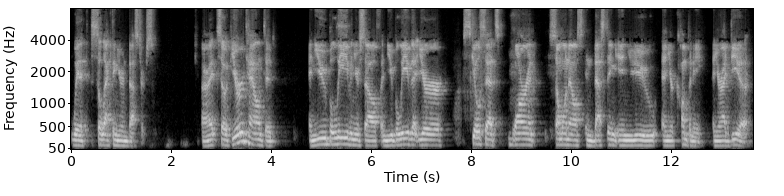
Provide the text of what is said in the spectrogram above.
with selecting your investors. All right. So if you're talented and you believe in yourself and you believe that your skill sets warrant someone else investing in you and your company and your idea,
